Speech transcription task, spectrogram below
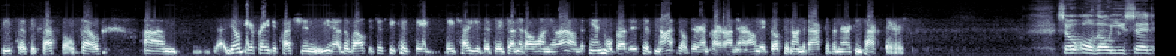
be so successful. So. Um, don't be afraid to question, you know, the wealth just because they, they tell you that they've done it all on their own. The Fanjul brothers have not built their empire on their own. They've built it on the back of American taxpayers. So, although you said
